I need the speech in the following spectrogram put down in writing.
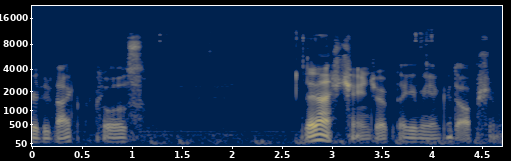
Really like the claws. They're nice change up, they give me a good option.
